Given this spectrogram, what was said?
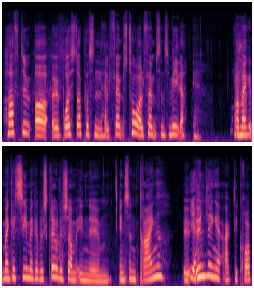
Hofte og øh, bryster på sådan 90-92 cm. Og man, man kan sige, man kan beskrive det som en, øh, en sådan drenget, øh, Ja. ja. yndlingeagtig krop.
